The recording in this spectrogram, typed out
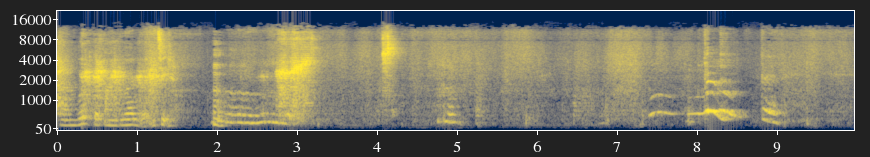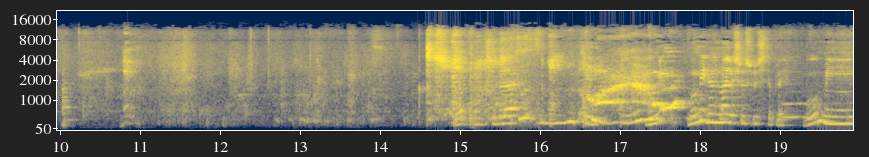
Rambut kepang dua dua biji. Hmm. Bumi, donne-moi les chaussures, s'il te plaît. Bumi.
